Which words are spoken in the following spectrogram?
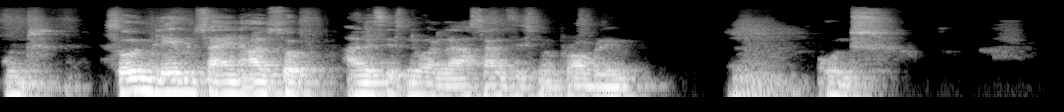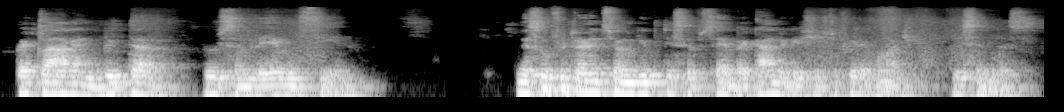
und so im Leben sein, als ob alles ist nur Last, alles ist nur Problem und beklagen, bitter durchs Leben ziehen. In der Sufi-Tradition gibt es eine sehr bekannte Geschichte, viele von euch wissen das,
